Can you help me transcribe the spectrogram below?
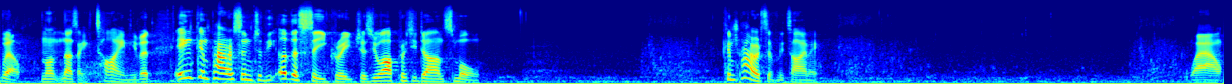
Well, not, not tiny, but in comparison to the other sea creatures, you are pretty darn small. Comparatively tiny. Wow.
